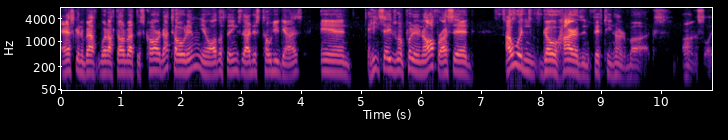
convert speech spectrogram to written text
asking about what I thought about this card. And I told him, you know, all the things that I just told you guys. And he said he was going to put in an offer. I said, I wouldn't go higher than fifteen hundred bucks, honestly.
